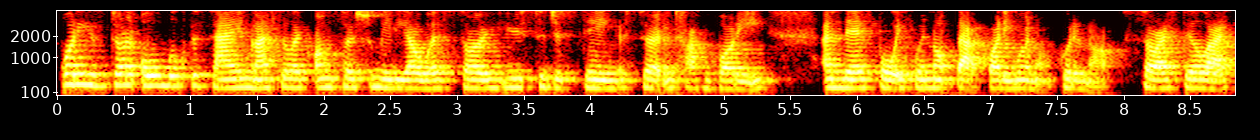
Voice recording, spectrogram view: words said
bodies don't all look the same. And I feel like on social media, we're so used to just seeing a certain type of body. And therefore, if we're not that body, we're not good enough. So I feel like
